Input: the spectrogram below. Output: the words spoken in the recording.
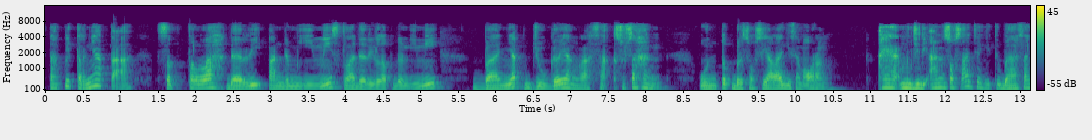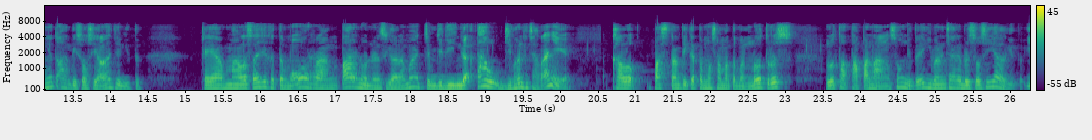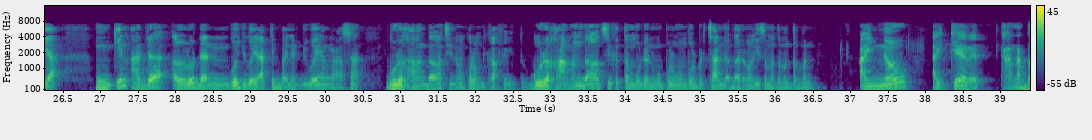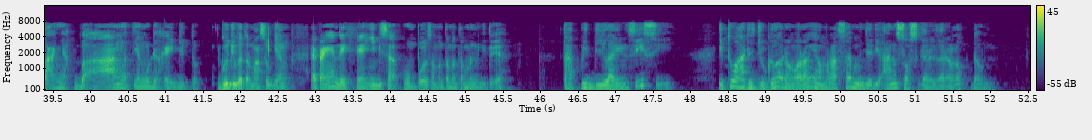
Tapi ternyata setelah dari pandemi ini, setelah dari lockdown ini, banyak juga yang rasa kesusahan untuk bersosial lagi sama orang. Kayak menjadi ansos aja gitu. Bahasanya tuh antisosial aja gitu. Kayak males aja ketemu orang, parno dan segala macem. Jadi nggak tahu gimana caranya ya. Kalau pas nanti ketemu sama temen lo, terus lo tatapan langsung gitu ya gimana cara bersosial gitu. Ya mungkin ada lo dan gue juga yakin banyak juga yang ngerasa gue udah kangen banget sih nongkrong di cafe itu. Gue udah kangen banget sih ketemu dan ngumpul-ngumpul bercanda bareng lagi sama teman-teman. I know I get it. Karena banyak banget yang udah kayak gitu. Gue juga termasuk yang eh pengen deh kayaknya bisa kumpul sama teman-teman gitu ya. Tapi di lain sisi itu ada juga orang-orang yang merasa menjadi ansos gara-gara lockdown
